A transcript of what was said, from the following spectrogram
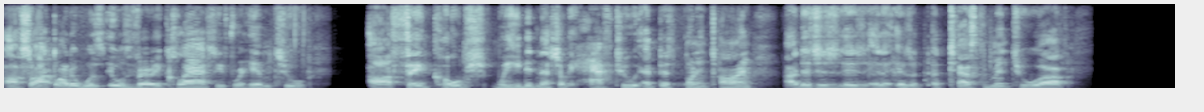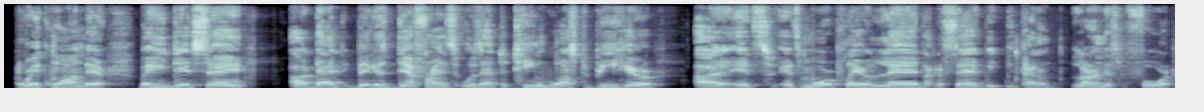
Uh, so I thought it was it was very classy for him to uh, thank coach when he didn't necessarily have to at this point in time. Uh, this is is, is a, a, testament to Rae'Quan there. But he did say uh, that the biggest difference was that the team wants to be here. Uh, it's it's more player led. Like I said, we, we kind of learned this before.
